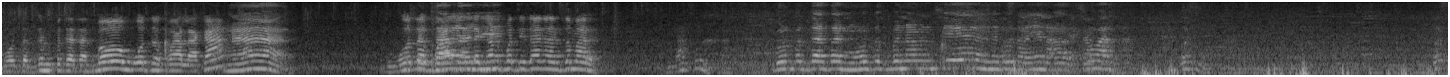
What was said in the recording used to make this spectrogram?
મોદક ગણપતિ દાદા બહુ મોદક વાલા કા? હા. મોદક વાલા એટલે ગણપતિ દાદા તમારે નાખો. ગણપતિ દાદાને મોદક બનાવવાનું છે અને બધા એના સવારના. બસ. બસ.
